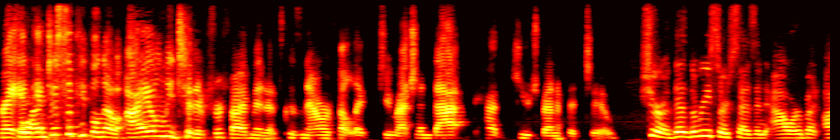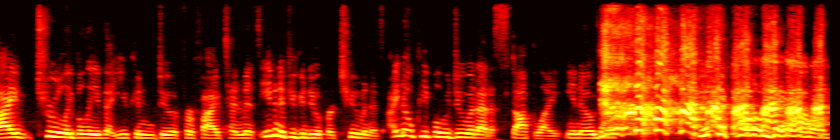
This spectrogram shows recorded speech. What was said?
Right, so and, and just so people know, I only did it for five minutes because an hour felt like too much, and that had huge benefit too. Sure, the, the research says an hour, but I truly believe that you can do it for five, ten minutes, even if you can do it for two minutes. I know people who do it at a stoplight, you know, just, just to calm down.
